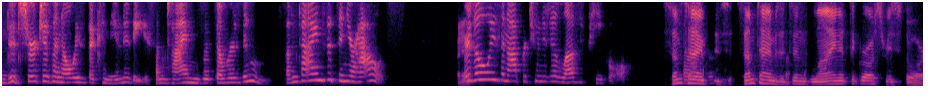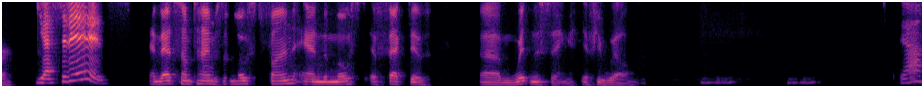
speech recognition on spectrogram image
the church isn't always the community. Sometimes it's over Zoom. Sometimes it's in your house. Right. There's always an opportunity to love people. Sometimes so, it's, sometimes it's in line at the grocery store. Yes, it is. And that's sometimes the most fun and the most effective um, witnessing, if you will. Mm-hmm. Mm-hmm. Yeah.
